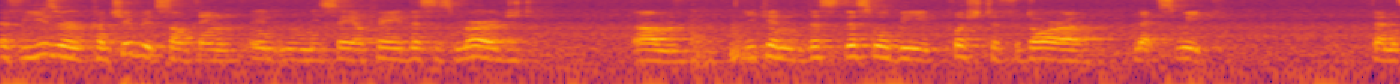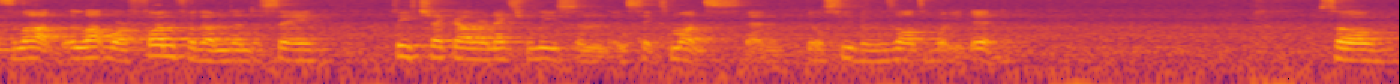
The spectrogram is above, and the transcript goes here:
If a user contributes something and you say, okay, this is merged, um, you can, this, this will be pushed to Fedora next week. Then it's a lot, a lot more fun for them than to say, please check out our next release in, in six months, and you'll see the results of what you did. So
